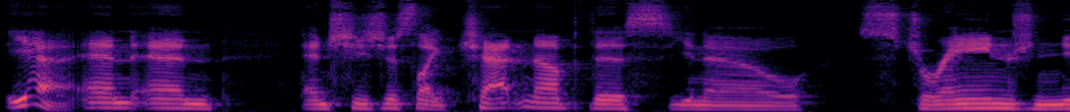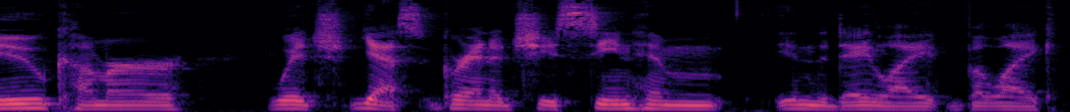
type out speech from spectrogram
yeah, and and and she's just like chatting up this, you know, strange newcomer. Which, yes, granted, she's seen him in the daylight, but like,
